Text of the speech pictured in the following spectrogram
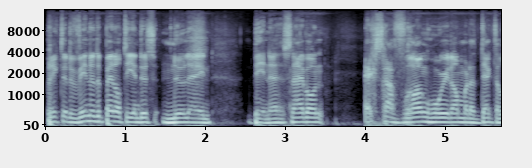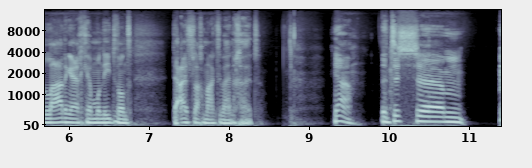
prikte de winnende penalty en dus 0-1 binnen. Snijboon, extra wrang hoor je dan, maar dat dekt de lading eigenlijk helemaal niet... want de uitslag maakte weinig uit. Ja, het is. ehm,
